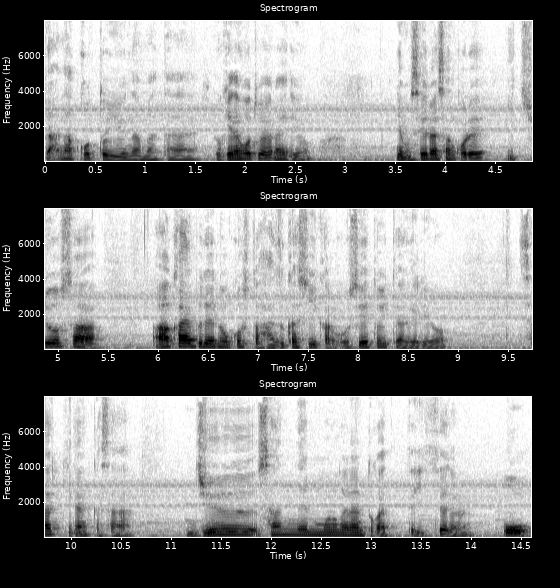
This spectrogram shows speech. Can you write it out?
嫌なこと言うなまた。余計なこと言わないでよ。でもセイラーさんこれ一応さアーカイブで残すと恥ずかしいから教えといてあげるよ。さっきなんかさ13年ものがなんとかって言ってたじゃない？おう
